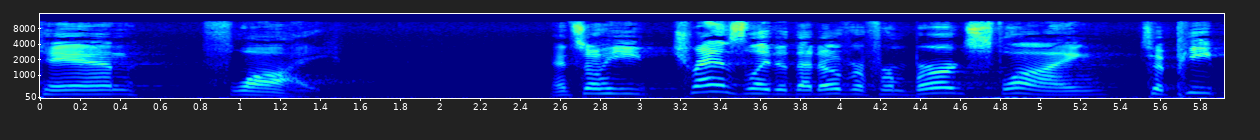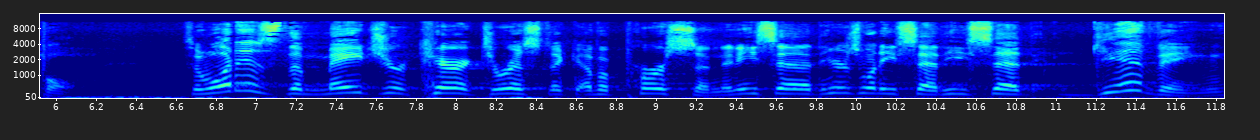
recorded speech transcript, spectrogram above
can fly. And so he translated that over from birds flying to people. So, what is the major characteristic of a person? And he said, here's what he said. He said, giving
